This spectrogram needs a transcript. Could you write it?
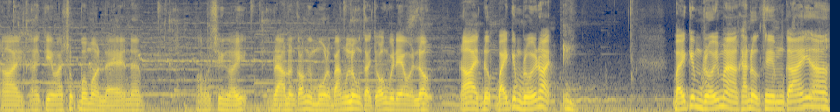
Rồi hai kim hai xúc bơ mờ lệ em. Không có suy nghĩ. Rao lên có người mua là bán luôn tại chỗ video này luôn. Rồi được bảy kim rưỡi rồi. bảy kim rưỡi mà khả được thêm cái uh,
